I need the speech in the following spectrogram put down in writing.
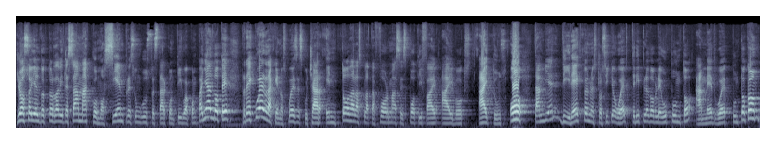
Yo soy el doctor David Lezama, como siempre es un gusto estar contigo acompañándote. Recuerda que nos puedes escuchar en todas las plataformas Spotify, iBox, iTunes o también directo en nuestro sitio web www.amedweb.com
